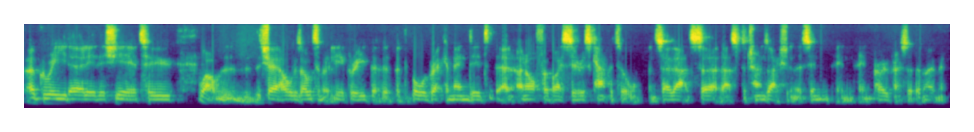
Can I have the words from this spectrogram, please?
agreed earlier this year to well, the shareholders ultimately agreed, but the, but the board recommended an offer by Siris Capital, and so that's uh, that's the transaction that's in, in in progress at the moment.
